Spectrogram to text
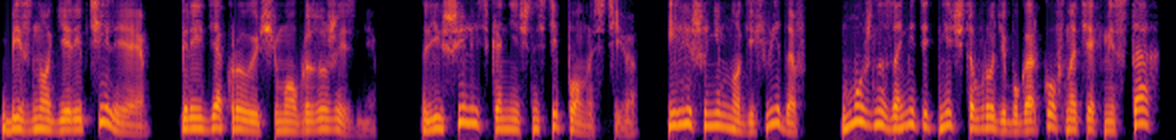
Безногие рептилии, перейдя к роющему образу жизни, лишились конечностей полностью, и лишь у немногих видов можно заметить нечто вроде бугорков на тех местах,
